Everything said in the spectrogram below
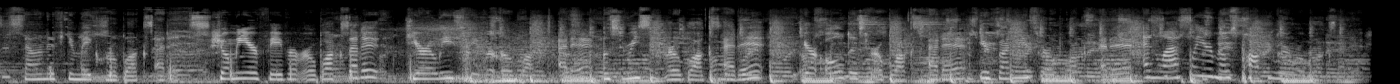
this sound if you make Roblox edits. Show me your favorite Roblox edit, your least favorite Roblox edit, most recent Roblox edit, your oldest Roblox edit, your funniest Roblox edit, and lastly, your most popular Roblox edit.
